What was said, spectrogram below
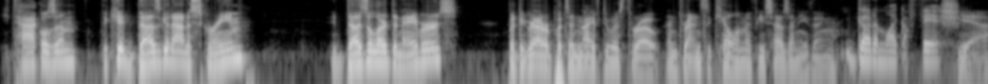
He tackles him. The kid does get out a scream. It does alert the neighbors, but the grabber puts a knife to his throat and threatens to kill him if he says anything. Gut him like a fish. Yeah.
